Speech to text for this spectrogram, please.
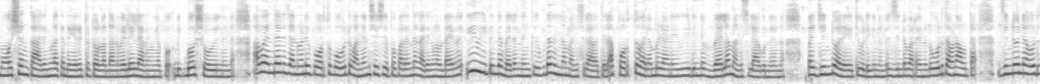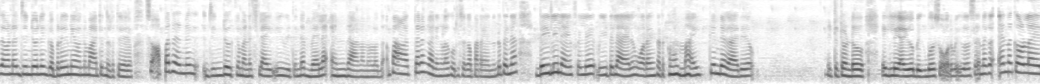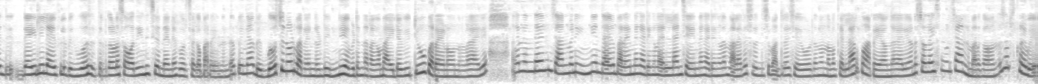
മോശം കാര്യങ്ങളൊക്കെ നേരിട്ടിട്ടുള്ളതാണ് വെളിയിൽ ഇറങ്ങിയപ്പോൾ ബിഗ് ബോസ് ഷോയിൽ നിന്ന്. അപ്പോൾ എന്തായാലും ജന്മണി പുറത്ത് പോയിട്ട് വന്നതിന് ശേഷം ഇപ്പോൾ പറയുന്ന കാര്യങ്ങളുണ്ടായിരുന്നു ഈ വീടിന്റെ വില നിങ്ങൾക്ക് ഇവിടെ നിന്നാൽ മനസ്സിലാകത്തില്ല പുറത്ത് വരുമ്പോഴാണ് ഈ വീടിന്റെ വില മനസ്സിലാകുന്നതെന്ന്. അപ്പോൾ ജിൻഡു അത് ഏറ്റുപിടിക്കുന്നുണ്ട്. ജിൻഡു പറയുന്നുണ്ട് ഒരു തവണ ഔട്ട് ജിൻഡുവിനെ ഒരു തവണ ജിൻഡുവിനെയും ഗബ്രീനെ ഒന്ന് മാറ്റി നിർത്തി നിർത്തുകയോ സോ അപ്പോൾ തന്നെ ജിൻഡുക്ക് മനസ്സിലായി ഈ വീട്ടിന്റെ വില എന്താണെന്നുള്ളത്. അപ്പോൾ അത്തരം കാര്യങ്ങളെക്കുറിച്ചൊക്കെ പറയുന്നുണ്ട്. പിന്നെ ഡെയിലി ലൈഫിൽ വീട്ടിലായാലും ഉറങ്ങി കിടക്കുമ്പോൾ മൈക്കിന്റെ കാര്യം ഇട്ടിട്ടുണ്ടോ. ഇല്ല അയ്യോ Bigg Boss or Bigg Boss എന്നൊക്കെ എന്നൊക്കെ ഉള്ള ഡെയിലി ലൈഫിൽ ബിഗ് ബോസ് ഇത്രത്തോളം സ്വാധീനിച്ചു എന്നതിനെ കുറിച്ചൊക്കെ പറയുന്നുണ്ട്. പിന്നെ ബിഗ് ബോസിനോട് പറയുന്നുണ്ട് ഇനി എവിടെ നിന്ന് ഇറങ്ങുമ്പോൾ ഐ ലവ് യു ടു പറയണോ എന്നുള്ള കാര്യം. അങ്ങനെ എന്തായാലും ജാൻമണി ഇനി എന്തായാലും പറയുന്ന കാര്യങ്ങളെല്ലാം ചെയ്യുന്ന കാര്യങ്ങളും വളരെ ശ്രദ്ധിച്ച് മാത്രമേ ചെയ്യുള്ളൂ എന്ന് നമുക്ക് എല്ലാവർക്കും അറിയാവുന്ന കാര്യമാണ്. സോ നിങ്ങൾ ചാനൽ മറക്കാവുന്ന സബ്സ്ക്രൈബ് ചെയ്യുക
